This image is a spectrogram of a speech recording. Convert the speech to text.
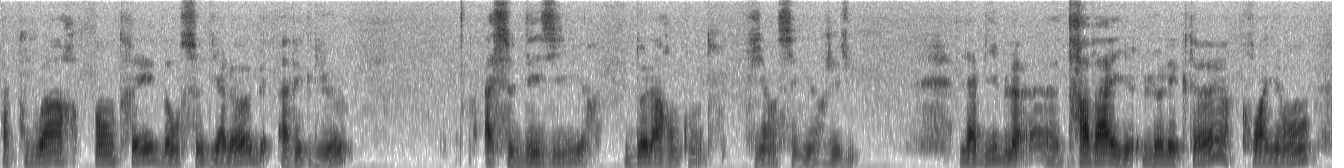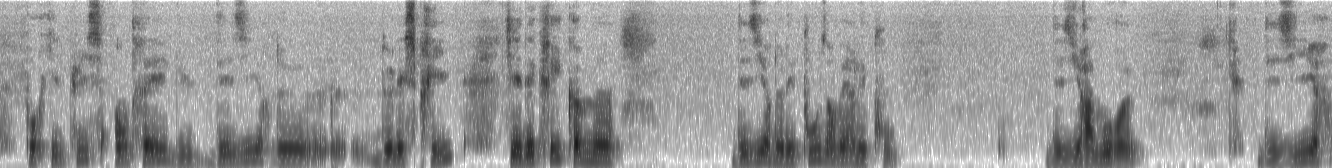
à pouvoir entrer dans ce dialogue avec Dieu, à ce désir de la rencontre. Viens Seigneur Jésus. La Bible euh, travaille le lecteur croyant pour qu'il puisse entrer du désir de, l'esprit, qui est décrit comme euh, désir de l'épouse envers l'époux, désir amoureux, Désir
